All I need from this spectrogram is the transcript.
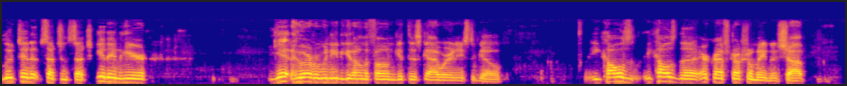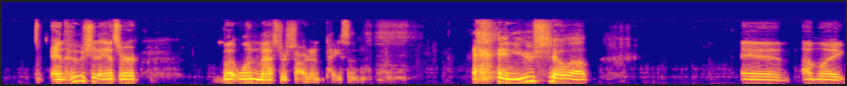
Lieutenant such and such, get in here. Get whoever we need to get on the phone, get this guy where he needs to go. He calls he calls the aircraft structural maintenance shop. And who should answer but one Master Sergeant Payson. And you show up and I'm like,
